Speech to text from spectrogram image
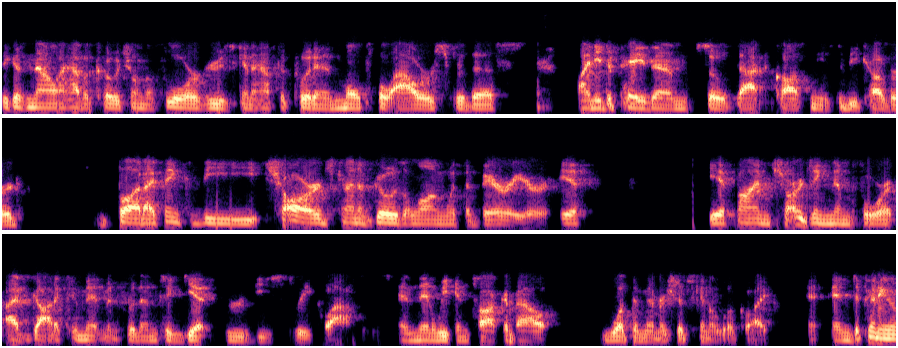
because now I have a coach on the floor who's going to have to put in multiple hours for this. I need to pay them, so that cost needs to be covered. But I think the charge kind of goes along with the barrier. If if I'm charging them for it, I've got a commitment for them to get through these three classes, and then we can talk about what the membership's going to look like. And depending,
